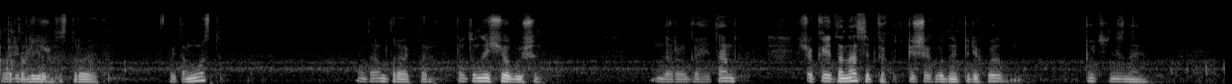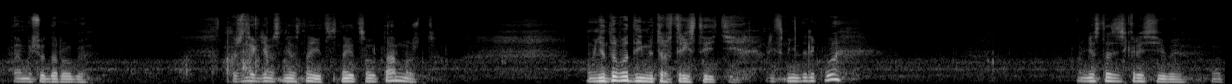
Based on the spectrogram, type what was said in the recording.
приближу. Что-то строят. Какой-то мост. Вон там трактор. Вот он еще выше. Дорога. И там еще какая-то насыпь, как вот пешеходный переход. Путь, не знаю. Там еще дорога. Даже где не остановиться. Остановиться вот там, может. У меня до воды метров 300 идти. В принципе, недалеко. Места здесь красивые. Вот,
